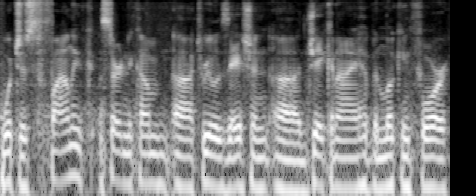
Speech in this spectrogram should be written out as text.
which is finally starting to come uh, to realization. Uh, Jake and I have been looking for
